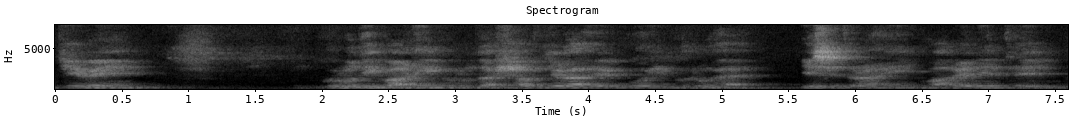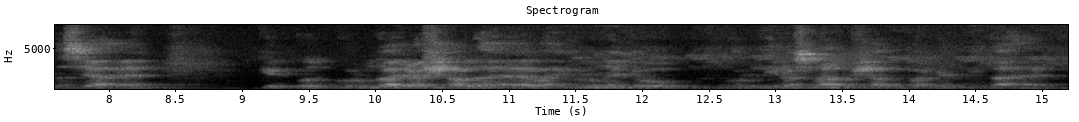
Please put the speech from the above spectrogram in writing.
ਜਿਵੇਂ ਗੁਰੂ ਦੀ ਬਾਣੀ, ਗੁਰੂ ਦਾ ਸ਼ਬਦ ਜਿਹੜਾ ਹੈ, ਕੋਈ ਗੁਰੂ ਹੈ। ਇਸੇ ਤਰ੍ਹਾਂ ਹੀ ਮਹਾਰਾਜ ਨੇ ਇੱਥੇ ਦੱਸਿਆ ਹੈ ਕਿ ਗੁਰੂ ਦਾ ਜਿਹੜਾ ਸ਼ਬਦ ਹੈ, ਵਾਹਿਗੁਰੂ ਨੇ ਜੋ ਗੁਰੂ ਦੀ ਰਚਨਾ ਤੋਂ ਸ਼ਬਦ ਪ੍ਰਗਟ ਕੀਤਾ ਹੈ,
